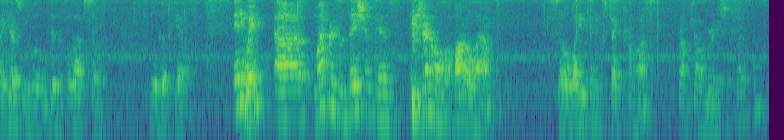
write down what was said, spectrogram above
I guess we will visit the lab, so we'll go together. Anyway, uh, my presentation is in general about our lab. So what you can expect from us, from calibration for instance.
